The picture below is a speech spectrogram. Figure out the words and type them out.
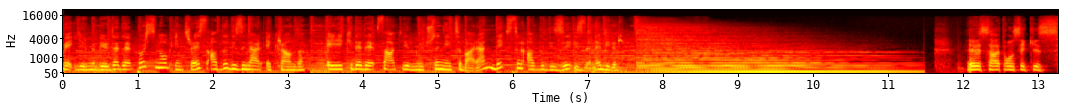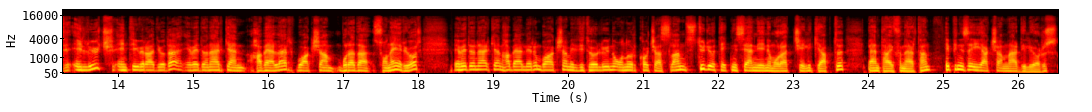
ve 21'de de Person of Interest adlı diziler ekranda. E2'de de saat 23'ten itibaren Dexter adlı dizi izlenebilir. Evet saat 18.53 NTV Radyo'da eve dönerken haberler bu akşam burada sona eriyor. Eve dönerken haberlerin bu akşam editörlüğünü Onur Koçaslan, stüdyo teknisyenliğini Murat Çelik yaptı. Ben Tayfun Ertan. Hepinize iyi akşamlar diliyoruz.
